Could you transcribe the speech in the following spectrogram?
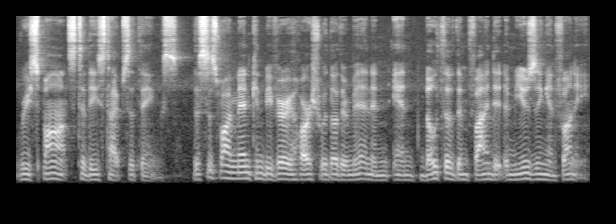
response to these types of things. This is why men can be very harsh with other men and, and both of them find it amusing and funny.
